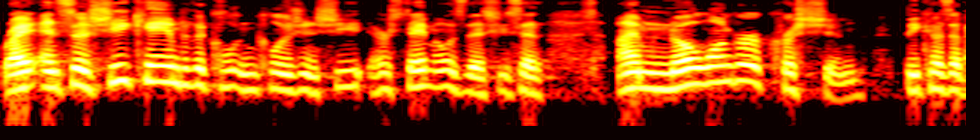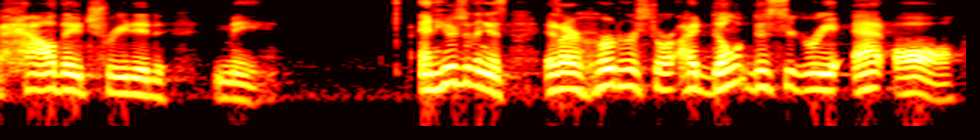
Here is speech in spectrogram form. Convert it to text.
right? And so she came to the conclusion, she, her statement was this She said, I'm no longer a Christian because of how they treated me. And here's the thing is, as I heard her story, I don't disagree at all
